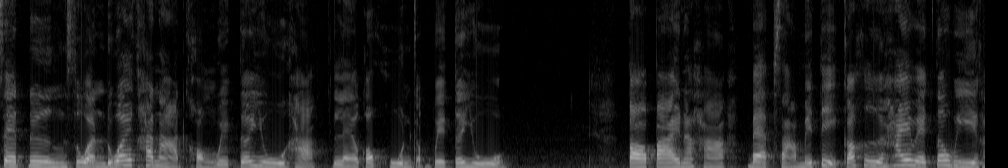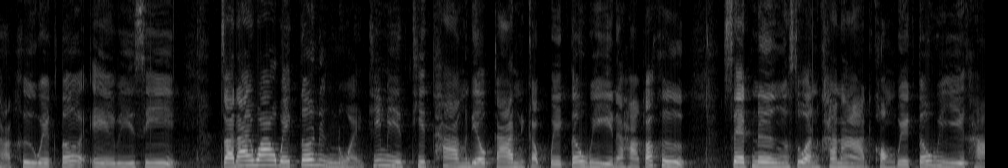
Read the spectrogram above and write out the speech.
เศษ 1 ส่วนด้วยขนาดของเวกเตอร์ u ค่ะ แล้วก็คูณกับเวกเตอร์ u ต่อไปนะคะ แบบ 3 มิติก็คือให้เวกเตอร์ v ค่ะ คือเวกเตอร์ a b c จะได้ว่าเวกเตอร์1หน่วยที่มีทิศทางเดียวกันกับเวกเตอร์ v นะคะ ก็คือเศษ1ส่วนขนาดของเวกเตอร์ v ค่ะ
